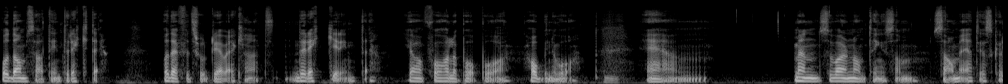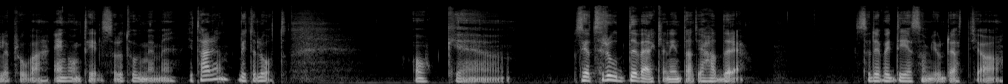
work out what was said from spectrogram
Och de sa att det inte räckte. Och därför trodde jag verkligen att det räcker inte. Jag får hålla på på hobbynivå. Ehm, Ehm, men så var det någonting som sa mig att jag skulle prova en gång till. Så då tog jag med mig gitarren, bytte låt. Och, eh, så jag trodde verkligen inte att jag hade det. Så det var det som gjorde att jag,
